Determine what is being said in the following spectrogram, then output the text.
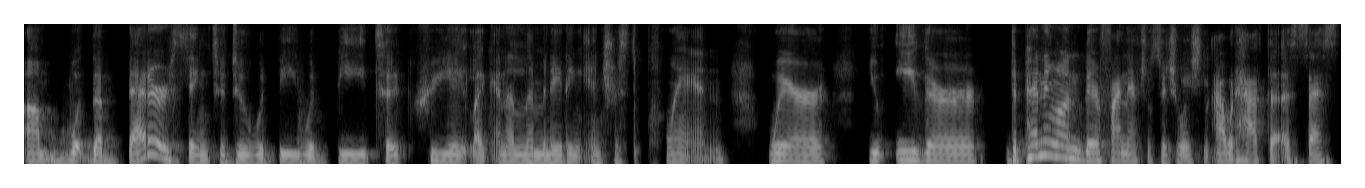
um, what the better thing to do would be would be to create like an eliminating interest plan where you either depending on their financial situation i would have to assess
